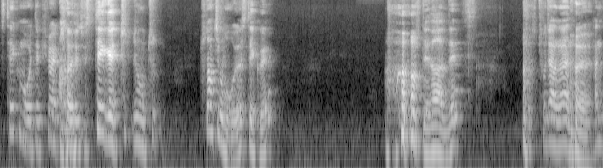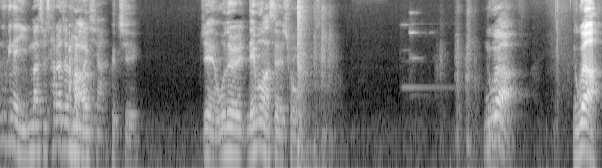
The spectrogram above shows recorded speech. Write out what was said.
스테이크 먹을 때 필요할까? 아, 스테이크에 초, 형 초, 초장 찍어 먹어요? 스테이크에? 대단한데? 초장은 네. 한국인의 입맛을 사로잡는 맛이야. 그치. 이제 오늘 네 번 왔어요, 총. 누구야? 누구야?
